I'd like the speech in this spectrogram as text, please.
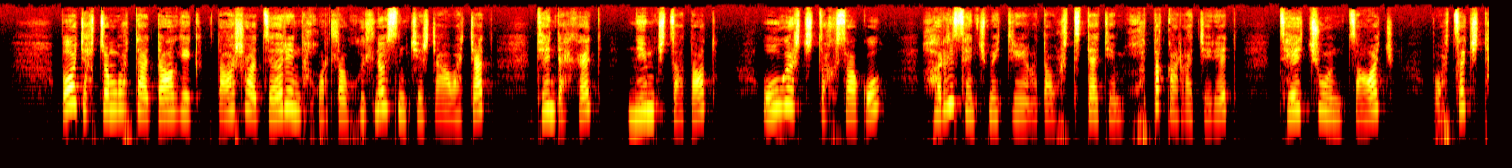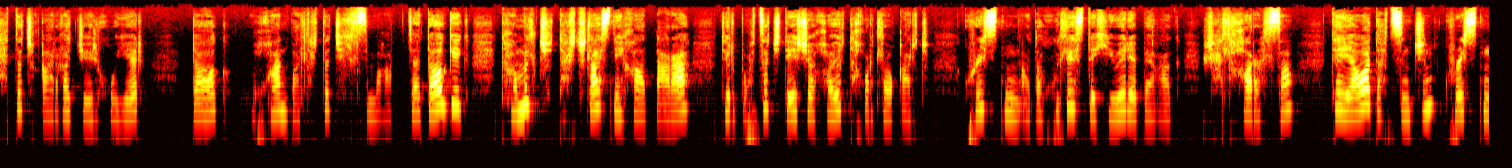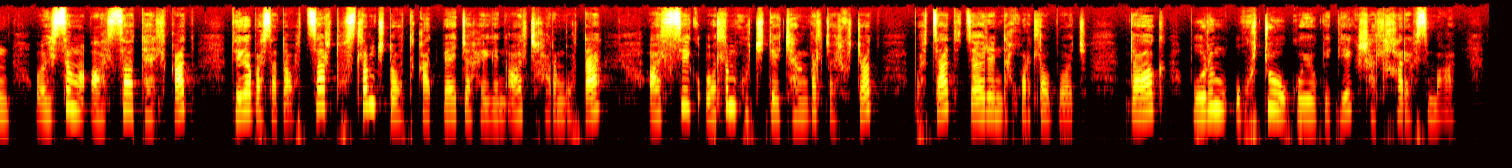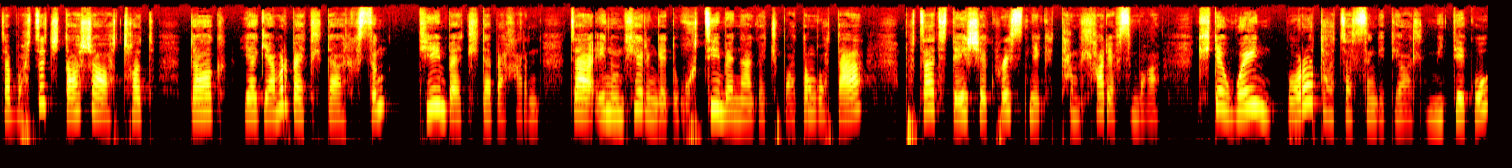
Бууж очингуудаа догийг доошоо зойрын давхарлуу хөлнөөс нь чирч аваачаад тэнд дахиад нэмж зодоод үүгээрч зогсоогүй 20 см-ийн одоо урттай тийм хутаг гаргаж ирээд цээчүүн зоож буцаж татаж гаргаж ирэх үеэр дог ухаан балартаж эхэлсэн байгаа. За догийг томлж тарчлаасныхаа дараа тэр буцаж дээшээ хоёр давхар руу гарч Кристен одоо хүлээстэй хിവэрэ байгааг шалхахаар болсон. Тэгээ яваад очисон чинь Кристен уйсан олсоо тайлах гад тэгээ бас одоо утсаар тусламж дуутах гад байж байгааг нь олж харангуудаа олсыг улам хүчтэй чангалж орхичоод буцаад зойрын давхар руу бууж дог бүрэн өгчөө үгүй юу гэдгийг шалхахаар явсан байгаа. За буцаж доошоо очиход дог яг ямар байдалтай орхисон тийм байдалтай байхаар нь за энэ үнэхээр ингээд үхсэн байна гэж бодонгуудаа буцаад дээшээ Кристник тамлахаар явсан байгаа. Гэхдээ Wayne буруу тооцоолсон гэдгийг бол мдээгүй.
